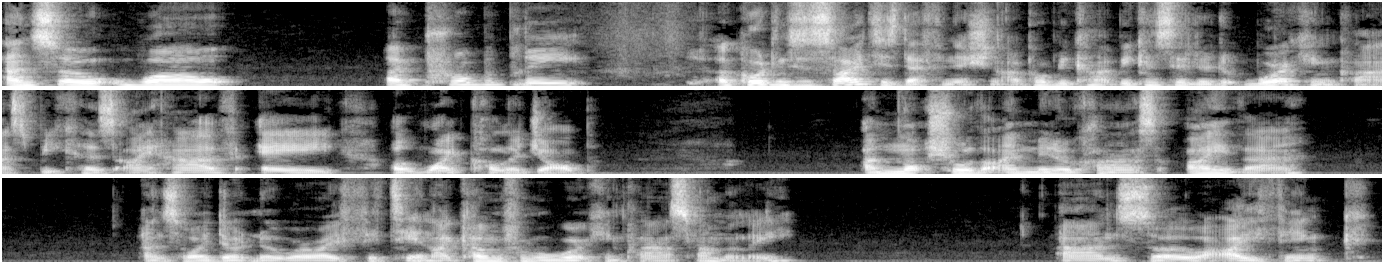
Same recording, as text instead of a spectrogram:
And so while I probably according to society's definition, I probably can't be considered working class because I have a, a white collar job. I'm not sure that I'm middle class either, and so I don't know where I fit in. I come from a working class family, and so I think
